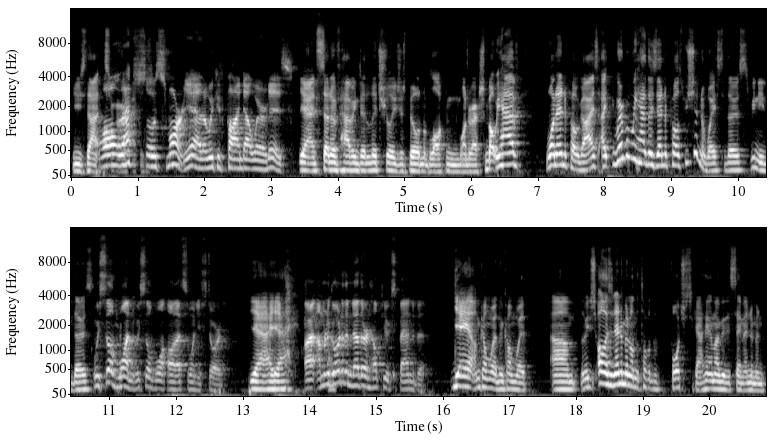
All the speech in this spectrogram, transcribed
use that. Oh, to- that's so smart. Yeah, that we could find out where it is. Yeah, instead of having to literally just build in a block in one direction. But we have one ender pearl, guys. I remember we had those ender pearls. We shouldn't have wasted those. We need those. We still have one. We still have one. Oh, that's the one you stored. Yeah, yeah, All right, I'm gonna go into the Nether and help you expand a bit. yeah. yeah I'm coming with. I'm coming with. Um, let me just. Oh, there's an enderman on the top of the fortress again. I think that might be the same enderman.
